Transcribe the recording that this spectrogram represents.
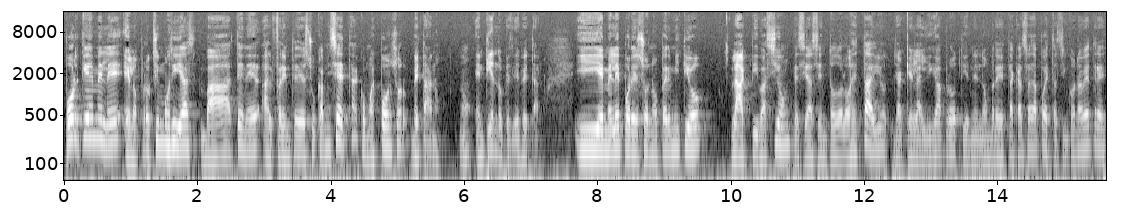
porque MLE en los próximos días va a tener al frente de su camiseta como sponsor Betano. ¿no? Entiendo que es Betano y MLE por eso no permitió la activación que se hace en todos los estadios, ya que la Liga Pro tiene el nombre de esta casa de apuestas 593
